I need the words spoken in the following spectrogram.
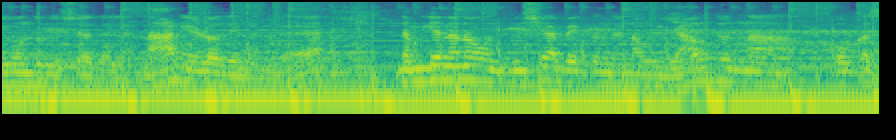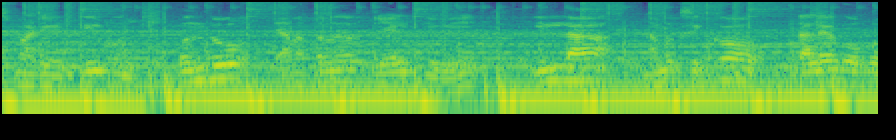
ಈ ಒಂದು ವಿಷಯದಲ್ಲೇ. ನಾನು ಹೇಳೋದೇನೆಂದರೆ ನಮಗೆ ಏನೋ ಒಂದು ವಿಷಯ ಬೇಕಂದರೆ ನಾವು ಯಾವುದನ್ನ ಫೋಕಸ್ ಮಾಡಿ ತಿಳ್ಕೊತೀವಿ. ಒಂದು, ಯಾರ ಕೇಳ್ತೀವಿ, ಇಲ್ಲ ನಮಗೆ ಸಿಕ್ಕೋ ತಲೆಗೆ ಹೋಗೋ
